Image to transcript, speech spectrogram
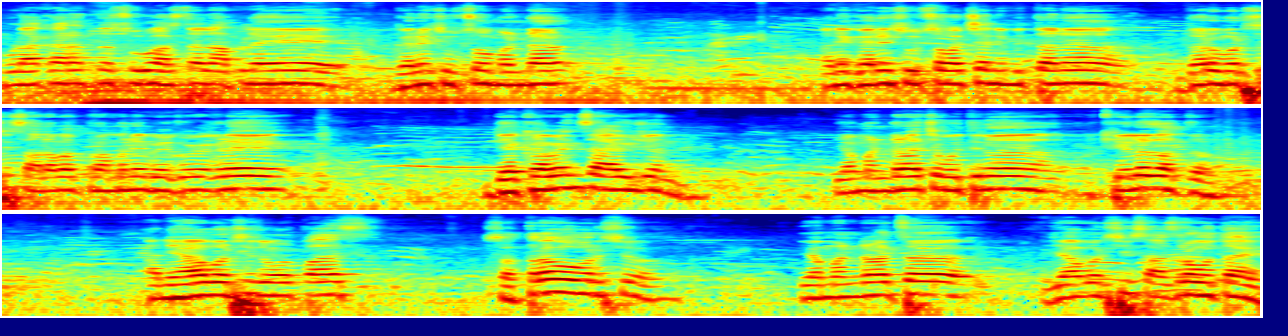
पुढाकारातनं सुरू असलेलं आपलं हे गणेश उत्सव मंडळ आणि गणेश उत्सवाच्या निमित्तानं दरवर्षी सालाबादप्रमाणे वेगवेगळे देखाव्यांचं आयोजन या मंडळाच्या वतीनं केलं जातं. आणि ह्या वर्षी जवळपास सतरावं वर्ष या मंडळाचं यावर्षी साजरं होत आहे.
